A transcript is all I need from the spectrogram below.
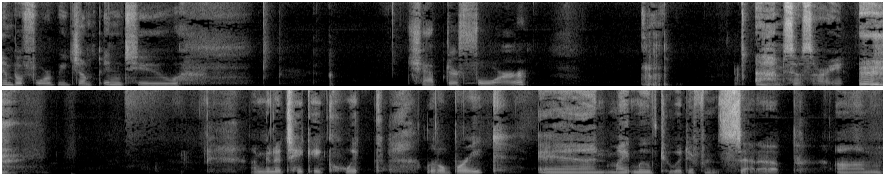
And before we jump into chapter 4. I'm so sorry. I'm going to take a quick little break and might move to a different setup. Um,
